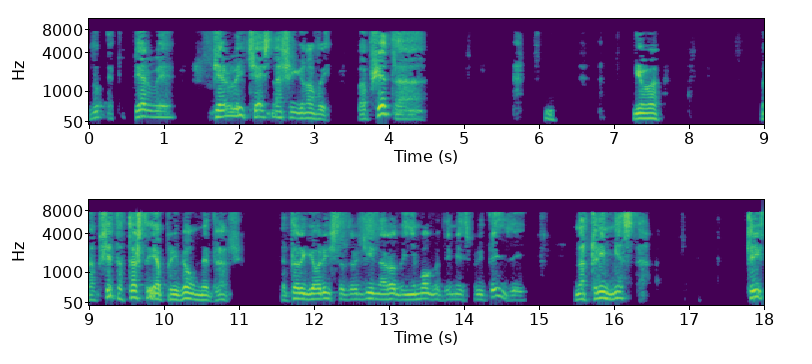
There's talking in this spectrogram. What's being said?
Ну, это первая, первая часть нашей главы. Вообще-то, вообще-то то, что я привел Медраж, который говорит, что другие народы не могут иметь претензий на три места, три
